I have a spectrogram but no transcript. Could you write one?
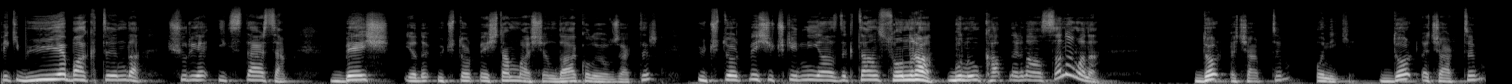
Peki büyüğe baktığında şuraya x dersem 5 ya da 3 4 5'ten başlayalım daha kolay olacaktır. 3 4 5 üçgenini yazdıktan sonra bunun katlarını alsana bana. 4 ile çarptım 12. 4 ile çarptım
